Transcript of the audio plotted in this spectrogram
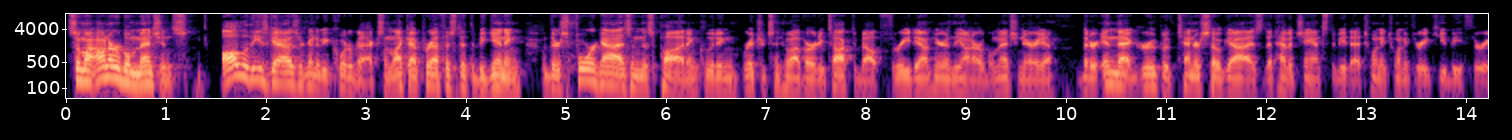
So, my honorable mentions all of these guys are going to be quarterbacks. And like I prefaced at the beginning, there's four guys in this pod, including Richardson, who I've already talked about, three down here in the honorable mention area, that are in that group of 10 or so guys that have a chance to be that 2023 QB3.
